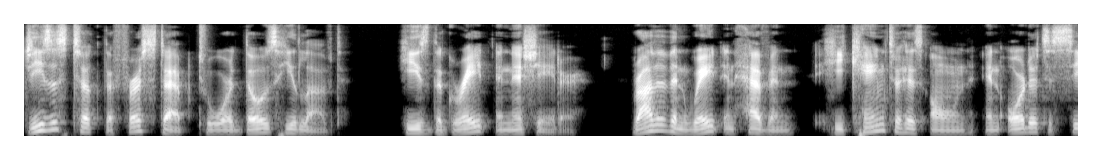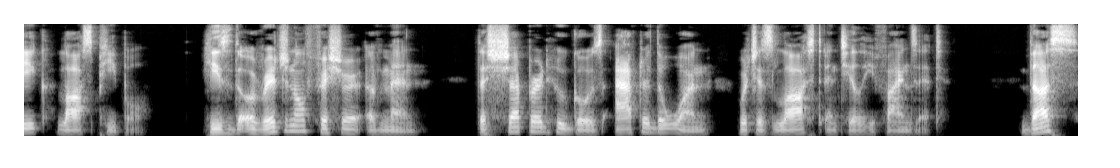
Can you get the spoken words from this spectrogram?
Jesus took the first step toward those he loved. He's the great initiator. Rather than wait in heaven, he came to his own in order to seek lost people. He's the original fisher of men, the shepherd who goes after the one which is lost until he finds it. Thus,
